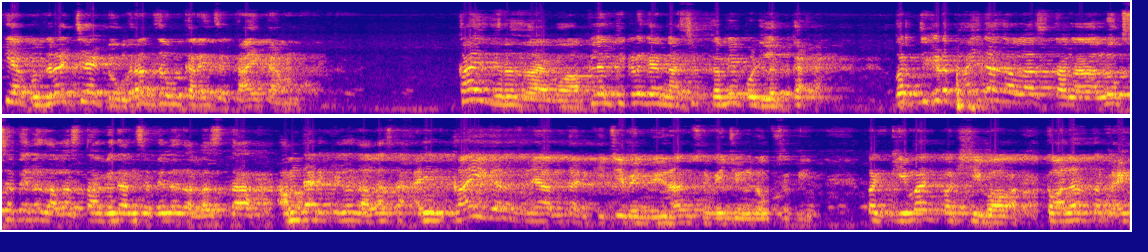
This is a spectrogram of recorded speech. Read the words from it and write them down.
की या गुजरातच्या डोंगरात जाऊन करायचं काय काम? काय गरज आहे? आपल्याला तिकडे काय नाशिक कमी पडलं का? बरं तिकडे फायदा झाला असता ना लोकसभेला झाला असता विधानसभेला झाला असता आमदारकीला झाला असता आणि काही गरज नाही आमदारकीची विधानसभेची लोकसभे लोकसभेची. पण किमान पक्षी बाबा कॉलर तर काही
